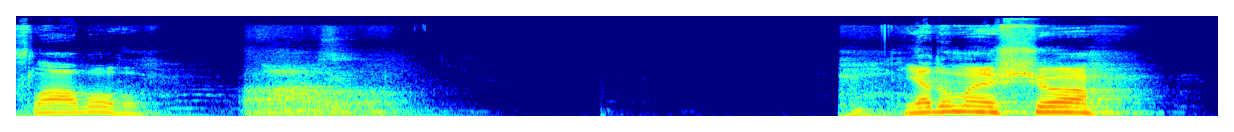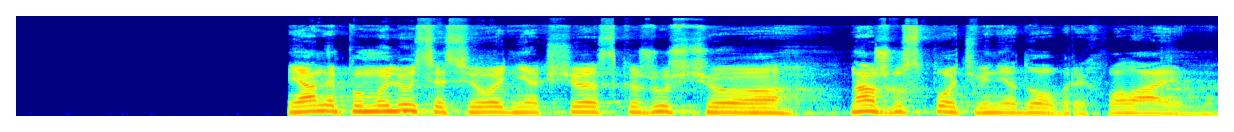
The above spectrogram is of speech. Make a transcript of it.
Слава Богу. Я думаю, що я не помилюся сьогодні, якщо я скажу, що наш Господь Він є добрий, хвала йому.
